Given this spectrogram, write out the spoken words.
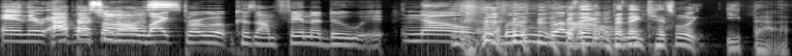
and their I applesauce. thought you don't like throw up because I'm finna do it. No. Move along. But then, but then kids will eat that.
